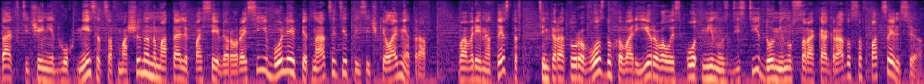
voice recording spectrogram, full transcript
Так, в течение двух месяцев машины намотали по северу России более 15 тысяч километров. Во время тестов температура воздуха варьировалась от минус 10 до минус 40 градусов по Цельсию.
